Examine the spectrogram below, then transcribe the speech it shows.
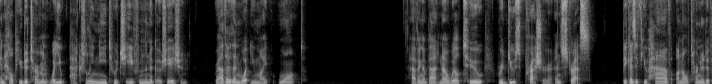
can help you determine what you actually need to achieve from the negotiation, rather than what you might want. Having a BATNA will too reduce pressure and stress, because if you have an alternative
